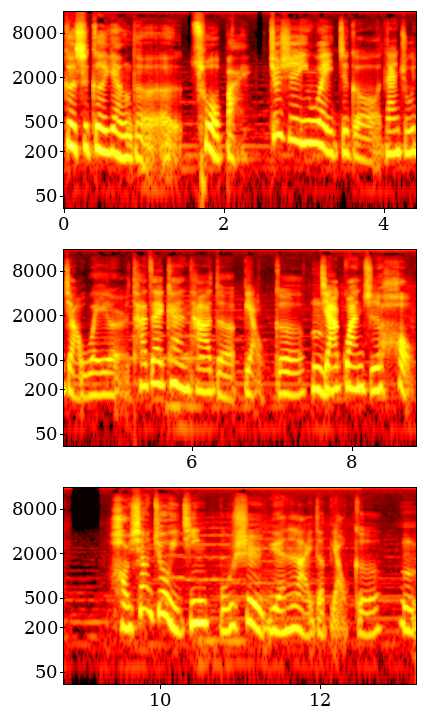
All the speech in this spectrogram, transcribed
各式各样的挫败？就是因为这个男主角威尔，他在看他的表哥加官之后，嗯、好像就已经不是原来的表哥。嗯，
